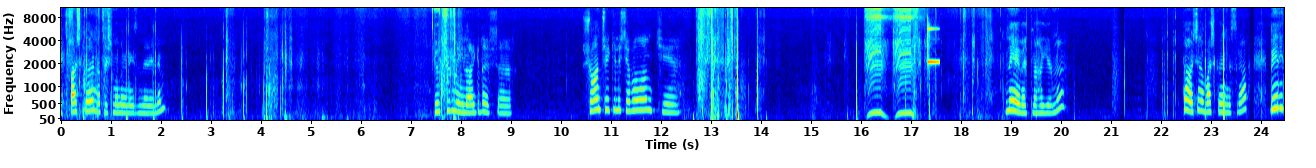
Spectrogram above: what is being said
Evet başkalarının da taşımalarına izin verelim. Götürmeyin arkadaşlar. Şu an çekiliş yapamam ki. Ne evet ne hayır mı? Tamam şimdi başkalarında sıra. Beri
